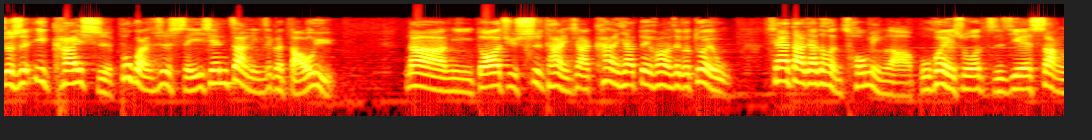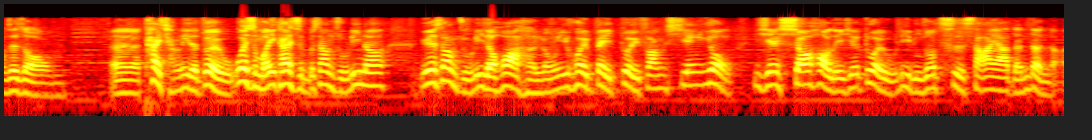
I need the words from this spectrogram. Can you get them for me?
就是一开始不管是谁先占领这个岛屿，那你都要去试探一下，看一下对方的这个队伍。现在大家都很聪明了，不会说直接上这种呃太强力的队伍。为什么一开始不上主力呢？因为上主力的话，很容易会被对方先用一些消耗的一些队伍，例如说刺杀呀等等的，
